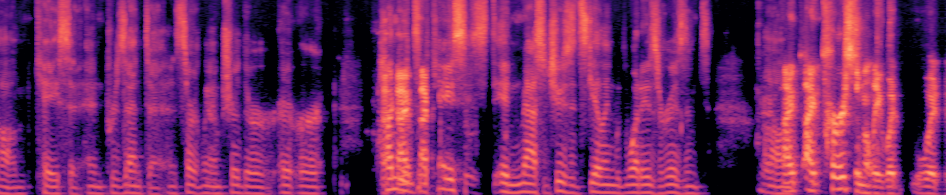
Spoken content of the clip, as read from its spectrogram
um, case and, and present it and certainly i'm sure there are, are I- hundreds I- of cases in Massachusetts dealing with what is or isn't. Um, I, I personally would would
